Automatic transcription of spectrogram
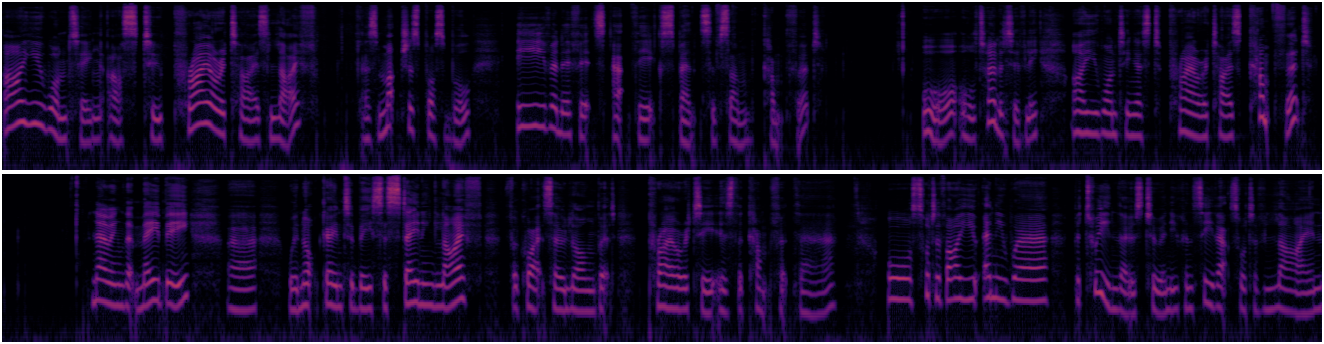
Are you wanting us to prioritise life as much as possible, even if it's at the expense of some comfort? Or alternatively, are you wanting us to prioritise comfort? Knowing that maybe uh, we're not going to be sustaining life for quite so long, but priority is the comfort there or sort of are you anywhere between those two? And you can see that sort of line,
